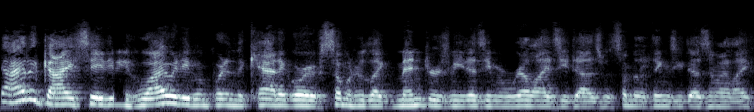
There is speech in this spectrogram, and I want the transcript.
Yeah, I had a guy say to me who I would even put in the category of someone who like mentors me, He doesn't even realize he does with some of the things he does in my life.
